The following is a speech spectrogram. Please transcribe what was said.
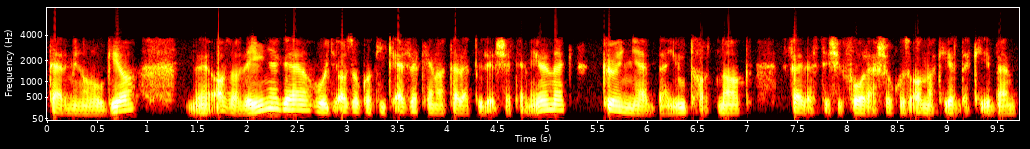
terminológia. Az a lényege, hogy azok, akik ezeken a településeken élnek, könnyebben juthatnak fejlesztési forrásokhoz annak érdekében,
